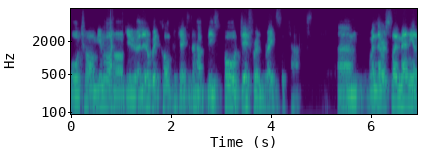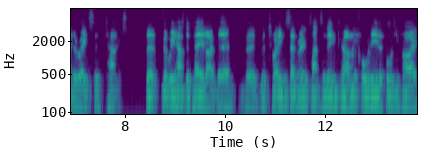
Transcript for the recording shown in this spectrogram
or Tom, you might argue, a little bit complicated to have these four different rates of tax um, when there are so many other rates of tax that, that we have to pay, like the, the, the 20% rate of tax of income, the 40, the 45.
